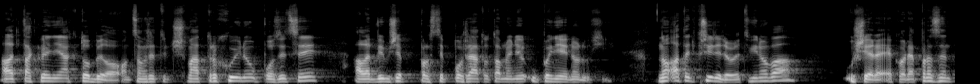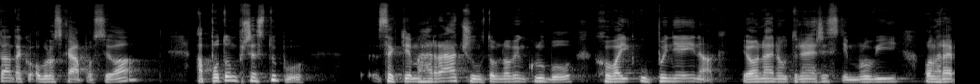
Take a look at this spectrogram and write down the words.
ale takhle nějak to bylo. On samozřejmě už má trochu jinou pozici, ale vím, že prostě pořád to tam není úplně jednoduchý. No a teď přijde do Litvínova, už je jako reprezentant, jako obrovská posila a po tom přestupu se k těm hráčům v tom novém klubu chovají úplně jinak. Jo, najednou trenéři s ním mluví, on hraje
